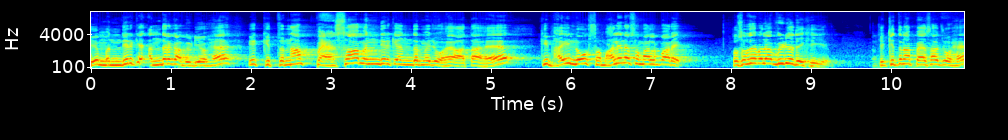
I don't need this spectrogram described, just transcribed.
ये मंदिर के अंदर का वीडियो है कि कितना पैसा मंदिर के अंदर में जो है आता है कि भाई लोग संभाले ना संभाल पा रहे। तो सबसे पहले आप वीडियो देखिए कि कितना पैसा जो है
